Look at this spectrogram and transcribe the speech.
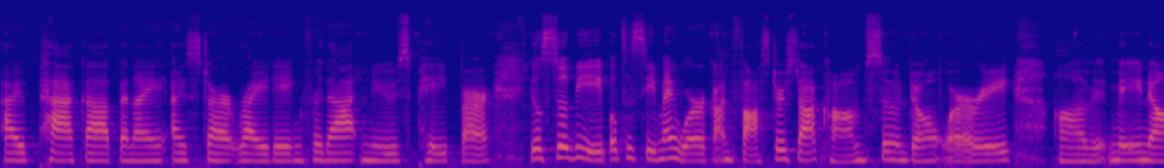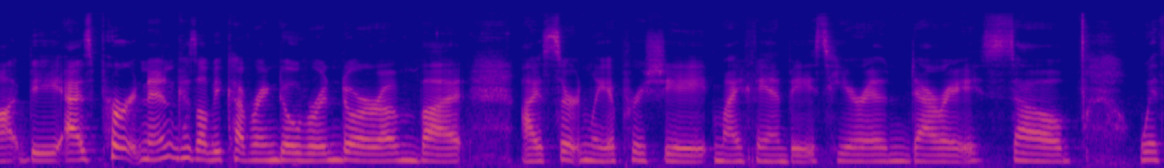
I pack up and I, I start writing for that newspaper. You'll still be able to see my work on Fosters.com, so don't worry. Um, it may not be as pertinent because I'll be covering Dover and Durham, but I certainly appreciate my fan base here in Derry. So, with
